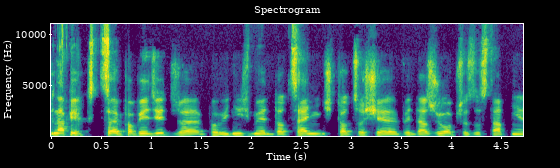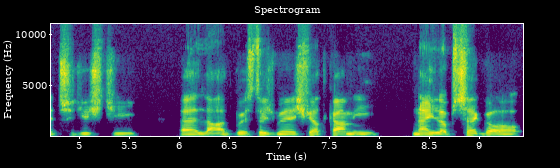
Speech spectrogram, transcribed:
Najpierw chcę powiedzieć, że powinniśmy docenić to, co się wydarzyło przez ostatnie 30 e, lat, bo jesteśmy świadkami najlepszego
